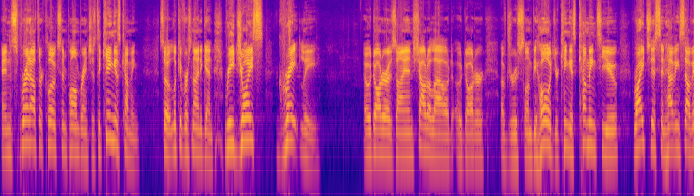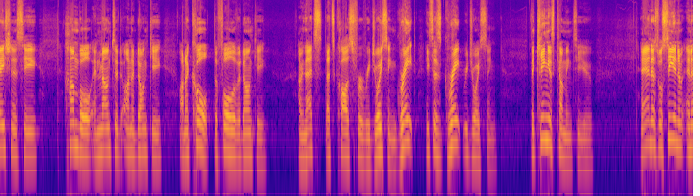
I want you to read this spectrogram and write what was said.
and spread out their cloaks and palm branches. The king is coming. So look at verse 9 again. Rejoice greatly O daughter of Zion, shout aloud, O daughter of Jerusalem. Behold, your king is coming to you, righteous and having salvation is he, humble and mounted on a donkey, on a colt, the foal of a donkey. I mean, that's, that's cause for rejoicing. Great, he says, great rejoicing. The king is coming to you. And as we'll see in a, in, a,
